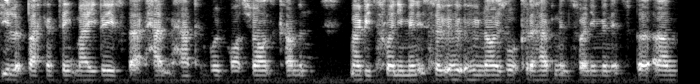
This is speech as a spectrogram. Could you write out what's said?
you look back and think maybe if that hadn't happened, would my chance come in maybe 20 minutes? Who, who knows what could have happened in 20 minutes? But um,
